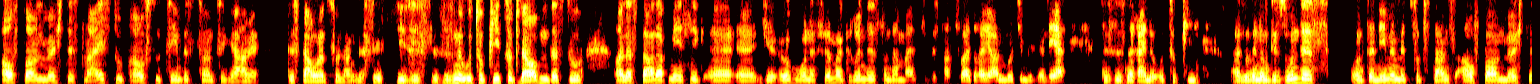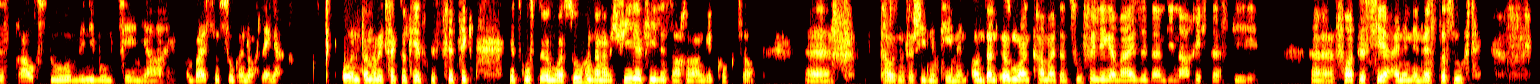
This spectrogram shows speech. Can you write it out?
aufbauen möchtest, weißt du, brauchst du 10 bis 20 Jahre. Das dauert so lang. Das ist dieses, es ist eine Utopie zu glauben, dass du aller Startup-mäßig äh, äh, hier irgendwo eine Firma gründest und dann meinst du, bist nach zwei, drei Jahren Multimillionär. Das ist eine reine Utopie. Also wenn du ein gesundes Unternehmen mit Substanz aufbauen möchtest, brauchst du Minimum zehn Jahre und meistens sogar noch länger. Und dann habe ich gesagt, okay, jetzt bist du 40, jetzt musst du irgendwas suchen. Dann habe ich viele, viele Sachen angeguckt, so äh, tausend verschiedene Themen. Und dann irgendwann kam halt dann zufälligerweise dann die Nachricht, dass die äh, Fortis hier einen Investor sucht,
